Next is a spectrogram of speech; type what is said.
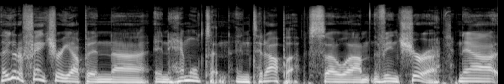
They got a factory up in uh, in Hamilton in Te Rapa. So um, Ventura. Now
